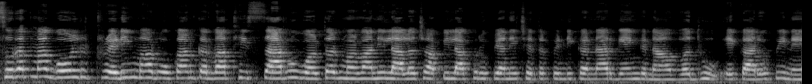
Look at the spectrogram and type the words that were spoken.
સુરતમાં ગોલ્ડ ટ્રેડિંગમાં રોકાણ કરવાથી સારું વળતર મળવાની લાલચ આપી લાખો રૂપિયાની છેતરપિંડી કરનાર ગેંગના વધુ. એક આરોપીને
